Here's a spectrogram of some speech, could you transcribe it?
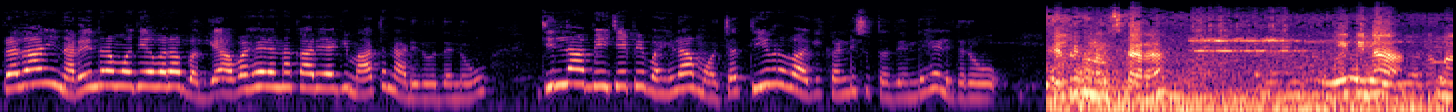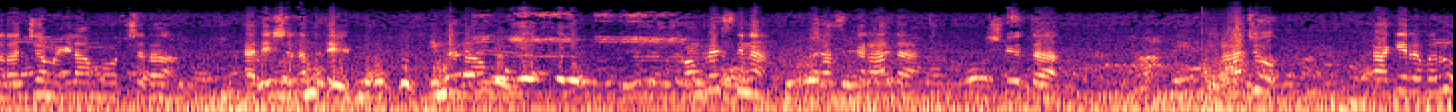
ಪ್ರಧಾನಿ ನರೇಂದ್ರ ಮೋದಿ ಅವರ ಬಗ್ಗೆ ಅವಹೇಳನಕಾರಿಯಾಗಿ ಮಾತನಾಡಿರುವುದನ್ನು ಜಿಲ್ಲಾ ಬಿಜೆಪಿ ಮಹಿಳಾ ಮೋರ್ಚಾ ತೀವ್ರವಾಗಿ ಖಂಡಿಸುತ್ತದೆ ಎಂದು ಹೇಳಿದರು. ಎಲ್ರಿಗೂ ನಮಸ್ಕಾರ. ಈ ದಿನ ನಮ್ಮ ರಾಜ್ಯ ಮಹಿಳಾ ಮೋರ್ಚಾದ ಆದೇಶದಂತೆ ಇಂದು ನಾವು ಕಾಂಗ್ರೆಸ್ಸಿನ ಶಾಸಕರಾದ ಶ್ರೀಯುತ ರಾಜು ಕಾಗೇರವರು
